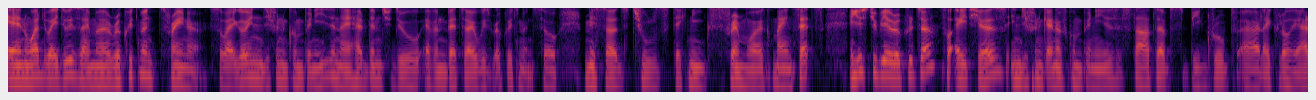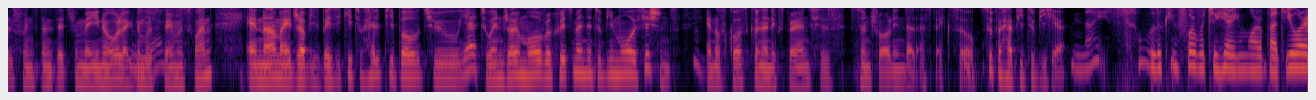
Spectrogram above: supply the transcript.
And what do I do is I'm a recruitment trainer. So I go in different companies and I help them to do even better with recruitment. So methods, tools, techniques, framework, mindsets. I used to be a recruiter for eight years in different kind of companies, startups, big group uh, like L'Oreal, for instance, that you may know, like the yes. most famous one. And now my job is basically to help people to yeah to enjoy more recruitment and to be more efficient. Hmm. And of course, Candidate experience is central in that aspect. So hmm. super happy to be here. Nice. Looking forward to hearing more about your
